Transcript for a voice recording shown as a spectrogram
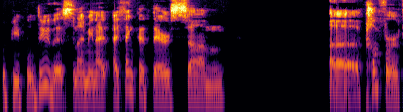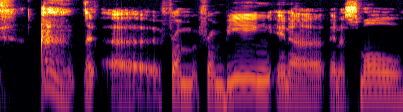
would people do this? And I mean, I, I think that there's some uh, comfort uh, from from being in a in a small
